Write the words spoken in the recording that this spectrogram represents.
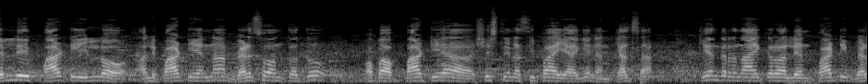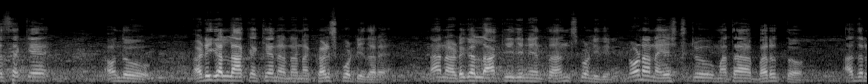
ಎಲ್ಲಿ ಪಾರ್ಟಿ ಇಲ್ಲೋ ಅಲ್ಲಿ ಪಾರ್ಟಿಯನ್ನ ಬೆಳೆಸುವಂಥದ್ದು ಒಬ್ಬ ಪಾರ್ಟಿಯ ಶಿಸ್ತಿನ ಸಿಪಾಯಿಯಾಗಿ ನನ್ನ ಕೆಲಸ. ಕೇಂದ್ರ ನಾಯಕರು ಅಲ್ಲಿ ಪಾರ್ಟಿ ಬೆಳೆಸಕ್ಕೆ ಒಂದು ಅಡಿಗಲ್ಲ ಹಾಕಕ್ಕೆ ನನ್ನನ್ನು ಕಳಿಸ್ಕೊಟ್ಟಿದ್ದಾರೆ. ನಾನು ಅಡುಗಲ್ಲಿ ಹಾಕಿದ್ದೀನಿ ಅಂತ ಅನ್ಸ್ಕೊಂಡಿದ್ದೀನಿ. ನೋಡೋಣ ಎಷ್ಟು ಮತ ಬರುತ್ತೋ. ಅದರ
